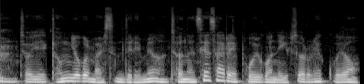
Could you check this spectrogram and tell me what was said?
저희의 경력을 말씀드리면 저는 세살에 보육원에 입소를 했고요.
